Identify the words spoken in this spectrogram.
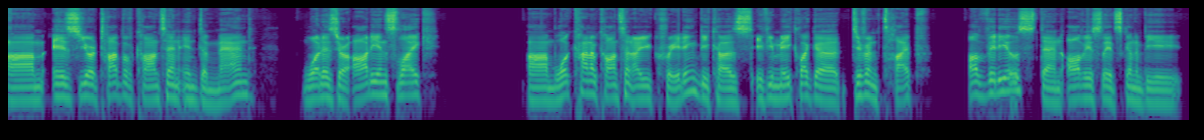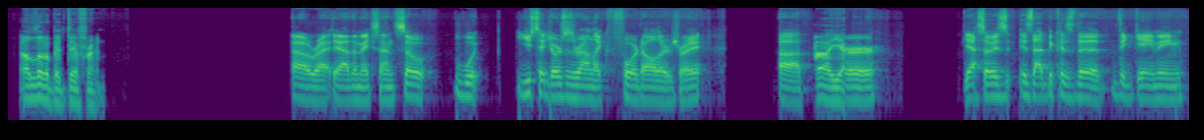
Um, is your type of content in demand? What is your audience like? Um, what kind of content are you creating? Because if you make like a different type of videos, then obviously it's going to be a little bit different. Oh right, yeah, that makes sense. So what you said yours is around like four dollars, right? Uh, Uh, yeah. per yeah. So is is that because the the gaming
